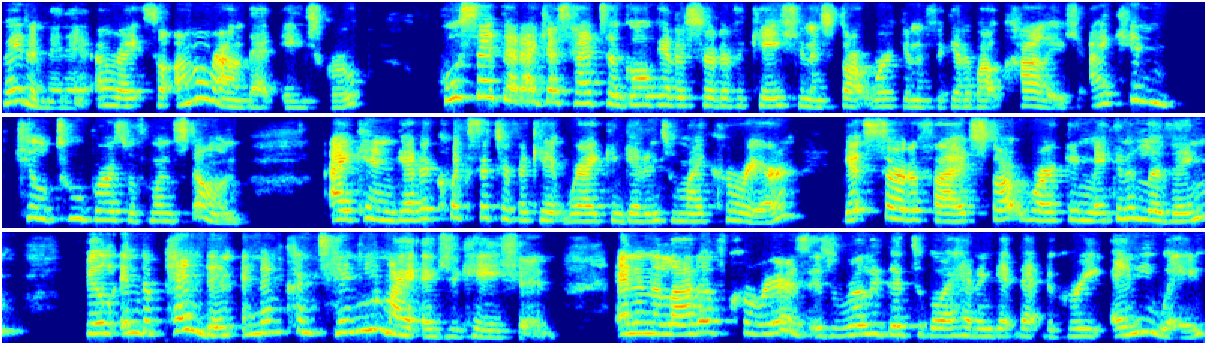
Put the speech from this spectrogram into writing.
wait a minute, all right, so I'm around that age group. Who said that I just had to go get a certification and start working and forget about college? I can kill two birds with one stone. I can get a quick certificate where I can get into my career, get certified, start working, making a living, feel independent, and then continue my education. And in a lot of careers, it's really good to go ahead and get that degree anyway,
